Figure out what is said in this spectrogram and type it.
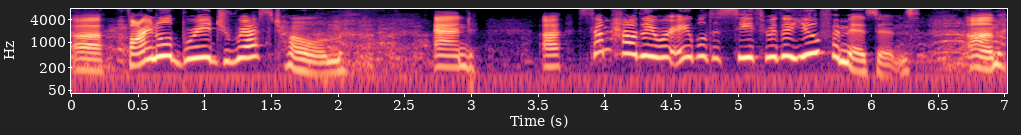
uh, Final Bridge Rest Home, and uh, somehow they were able to see through the euphemisms. Um,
